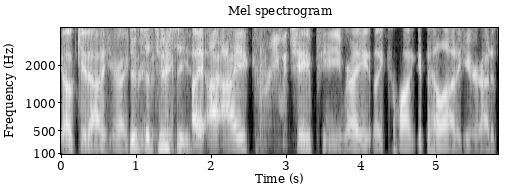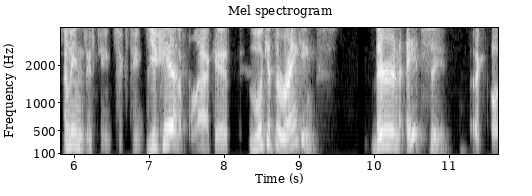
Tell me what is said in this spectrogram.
Oh, get out of here! I Duke's a two JP. seed. I, I I agree with JP. Right? Like, come on, get the hell out of here! Out of I like mean, 15, 16 you seeds in can't- a bracket. Look at the rankings. They're an eight seed. Like, uh,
